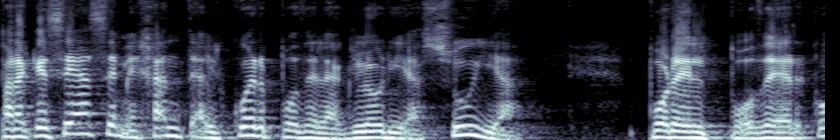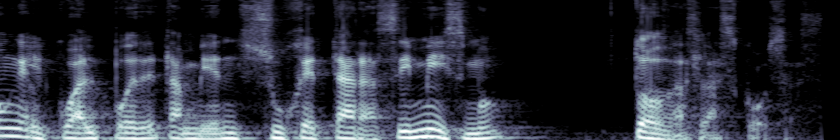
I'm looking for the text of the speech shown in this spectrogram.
para que sea semejante al cuerpo de la gloria suya, por el poder con el cual puede también sujetar a sí mismo todas las cosas.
